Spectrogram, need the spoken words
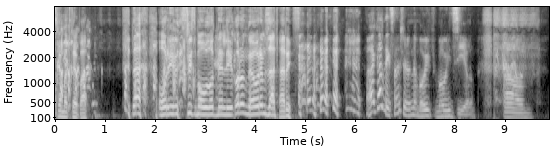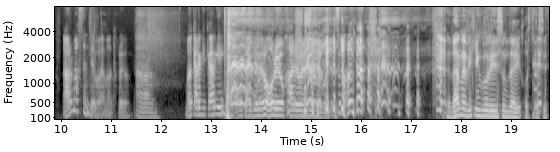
ცხემატყება და ორივესთვის მოულოდნელი იყო რომ მეორე მზად არის აგალ ექსანშენ უნდა მოვიძიო აა არ მახსენდება ამათ ხო აა მა კარგი კარგი. საიდემე რომ ორეო ხარეო ემზადებოდეს რამე ვიკინგური ის უნდა იყოს წესით.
